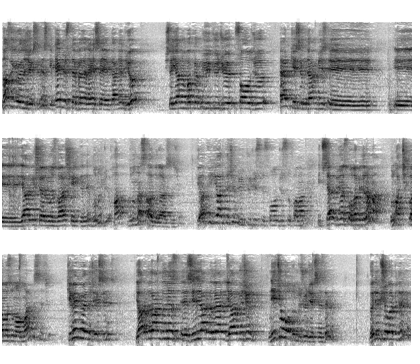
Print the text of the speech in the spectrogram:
Nasıl güveneceksiniz ki? En üst tepeden HSYK ne diyor? İşte yanı bakın ülkücü, solcu, her kesimden biz eee eee yargıçlarımız var şeklinde. Bunu halk bunu nasıl algılar sizce? Ya bir yargıcın ülkücüsü, solcusu falan içsel dünyası olabilir ama bunun açıklaması normal mi sizce? Kime güveneceksiniz? Yargılandığınız, e, sizi yargılayan yargıcın neci olduğunu düşüneceksiniz değil mi? Böyle bir şey olabilir mi?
